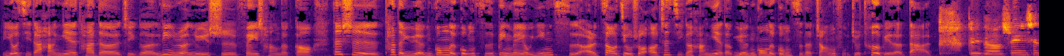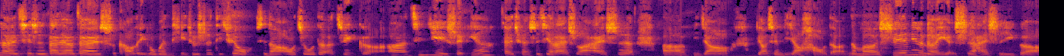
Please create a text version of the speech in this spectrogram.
有几大行业，它的这个利润率是非常的高。但是他的员工的工资并没有因此而造就说哦，这几个行业的员工的工资的涨幅就特别的大。对的，所以现在其实大家在思考的一个问题就是，的确我们现在澳洲的这个啊经济水平在全世界来说还是啊比较表现比较好的。那么失业率呢也是还是一个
